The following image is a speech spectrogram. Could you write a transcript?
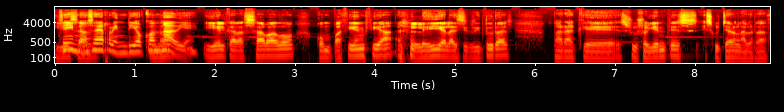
Y sí, no se rindió con nadie. Y él cada sábado, con paciencia, leía las escrituras para que sus oyentes escucharan la verdad.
